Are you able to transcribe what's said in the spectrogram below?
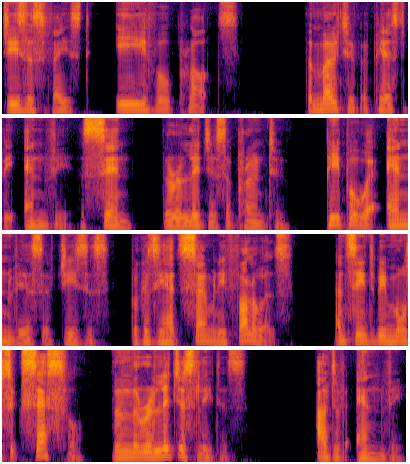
Jesus faced evil plots. The motive appears to be envy, a sin the religious are prone to. People were envious of Jesus because he had so many followers and seemed to be more successful than the religious leaders. Out of envy,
